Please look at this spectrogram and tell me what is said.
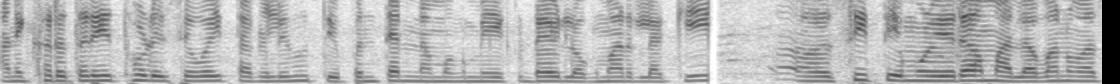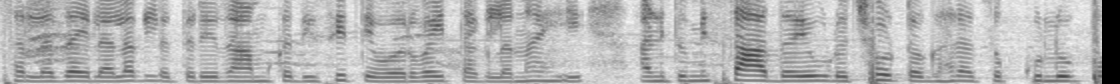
आणि खरं तर हे थोडेसे वैतागले होते. पण त्यांना मग मी एक डायलॉग मारला की सीतेमुळे रामाला वनवासाला जायला लागलं तरी राम कधी सीतेवर वैतागला नाही. आणि तुम्ही साधं एवढं छोटं घराचं कुलूप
